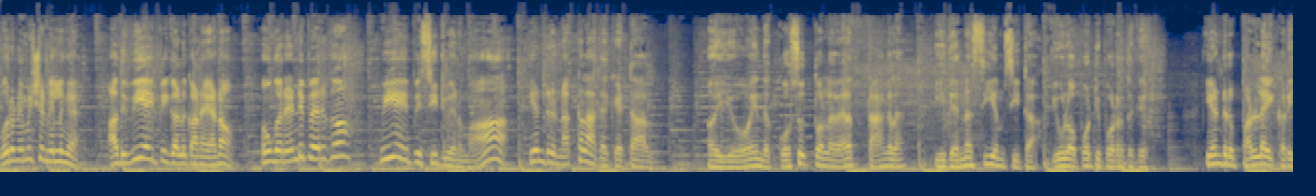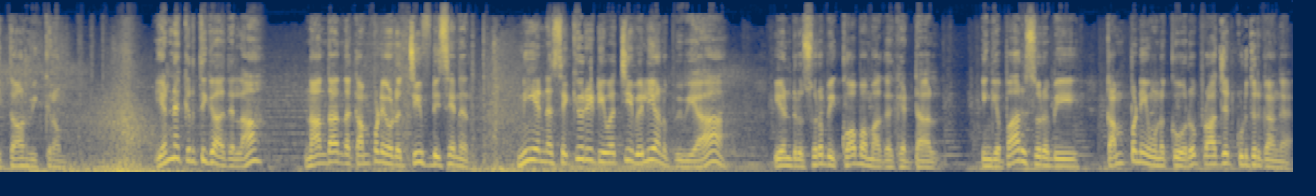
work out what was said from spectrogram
ஒரு நிமிஷம் நில்லுங்க. அது விஐபிகளுக்கான இடம். உங்க ரெண்டு பேருக்கும் விஐபி சீட் வேணுமா? என்று நக்கலாக கேட்டால் ஐயோ இந்த கொசு தொல்லை வேற தாங்கல. இது என்ன சிஎம் சீட்டா இவ்வளோ போட்டி போடுறதுக்கு. என்று பல்லை கடித்தான் விக்ரம். என்ன கிருத்திகா அதெல்லாம் நான் தான் இந்த கம்பெனியோட சீஃப் டிசைனர் நீ என்ன செக்யூரிட்டி வச்சு வெளியே அனுப்புவியா? என்று சுரபி கோபமாக கேட்டாள். இங்க பாரு சுரபி கம்பெனி உனக்கு ஒரு ப்ராஜெக்ட் கொடுத்துருக்காங்க.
